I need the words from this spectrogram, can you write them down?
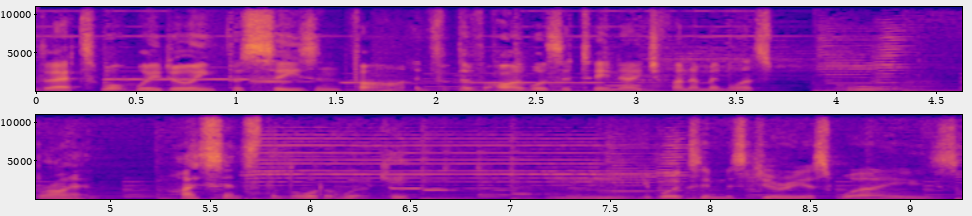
that's what we're doing for season five of I Was a Teenage Fundamentalist. Ooh, Brian, I sense the Lord at work here. Mm, he works in mysterious ways.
